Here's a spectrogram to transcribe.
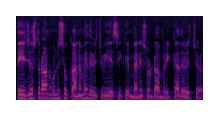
ਤੇ ਜਿਸ ਦੌਰਾਨ 1991 ਦੇ ਵਿੱਚ ਵੀ ਇਹ ਸੀ ਕਿ ਮੈਨੀਸੋਟਾ, ਅਮਰੀਕਾ ਦੇ ਵਿੱਚ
